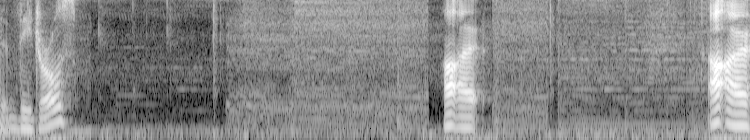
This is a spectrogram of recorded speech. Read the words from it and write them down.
the drawers. Uh oh. Uh oh.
